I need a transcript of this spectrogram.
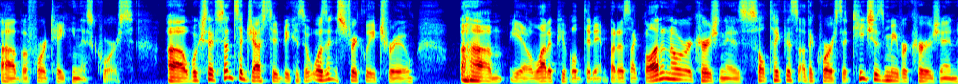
uh, before taking this course, uh, which I've since adjusted because it wasn't strictly true. Um, you know, a lot of people didn't, but it's like, well, I don't know what recursion is, so I'll take this other course that teaches me recursion,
